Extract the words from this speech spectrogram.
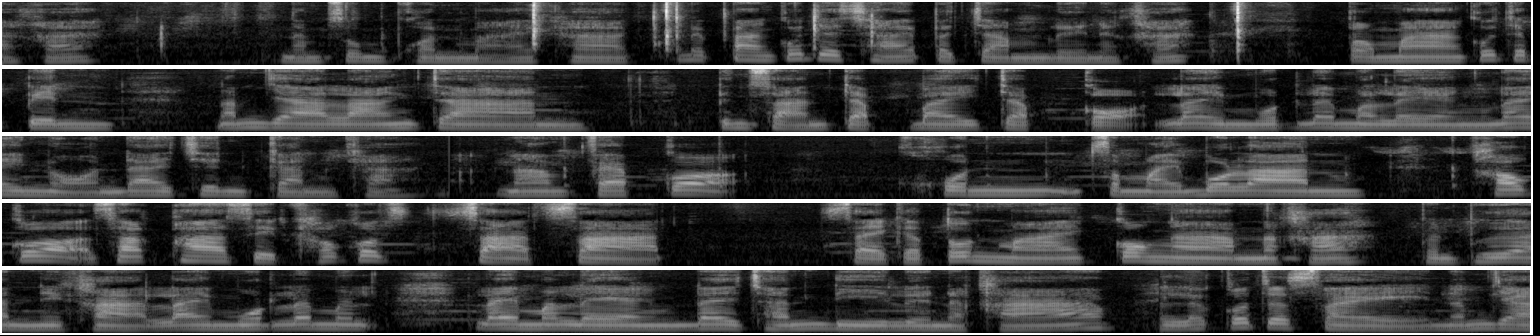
นะคะ น้ำส้มควันไม้ค่ะแม่ปางก็จะใช้ประจำเลยนะคะ ต่อมาก็จะเป็นน้ำยาล้างจานเป็นสารจับใบจับเกาะไล่มดไล่แมลงไล่หนอนได้เช่นกันค่ะ น้ำแฟบก็ คนสมัยโบราณเขาก็ซักผ้าเสร็จเขาก็สาดสาดใส่กับต้นไม้ก็งามนะคะ เพื่อนๆนี่ค่ะไล่มดไล่แมไล่แมลงได้ชั้นดีเลยนะคะ แล้วก็จะใส่น้ำยา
